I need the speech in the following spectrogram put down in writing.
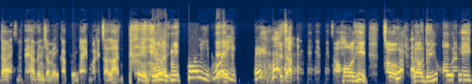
dance they have in Jamaica per night, but it's a lot. you know what I mean? Holy, holy. it's a it's a whole heap. So yeah. now, do you only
